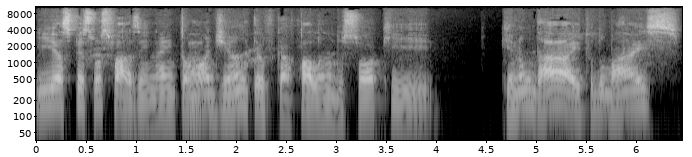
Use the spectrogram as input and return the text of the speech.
e as pessoas fazem, né? Então não Ah, adianta eu ficar falando só que, que não dá e tudo mais.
